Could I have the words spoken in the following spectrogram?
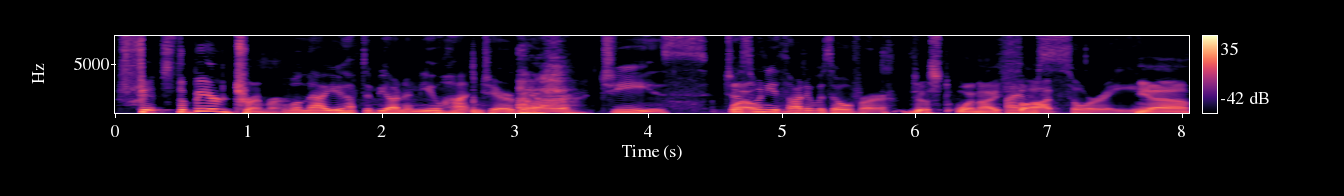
fits the beard trimmer. Well, now you have to be on a new hunt, Jer Bear. Jeez, just Well, when you thought it was over. Just when I thought. I'm sorry. Yeah.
